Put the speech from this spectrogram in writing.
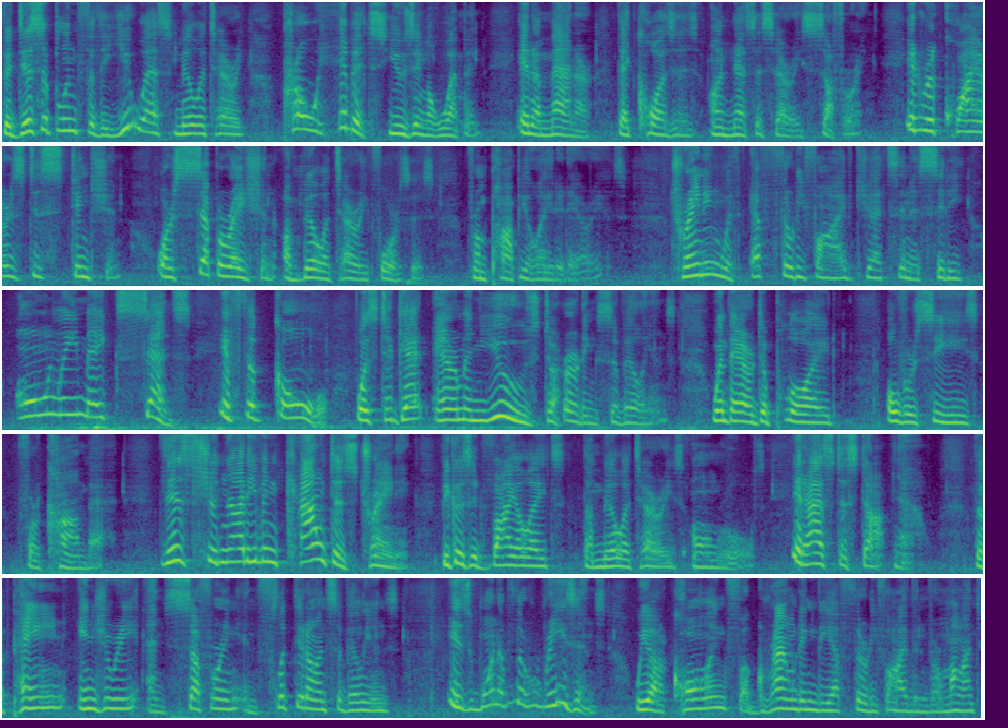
The discipline for the U.S. military prohibits using a weapon in a manner that causes unnecessary suffering. It requires distinction or separation of military forces from populated areas. Training with F-35 jets in a city only makes sense if the goal was to get airmen used to hurting civilians when they are deployed overseas for combat. This should not even count as training because it violates the military's own rules. It has to stop now. The pain, injury, and suffering inflicted on civilians is one of the reasons we are calling for grounding the F-35 in Vermont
